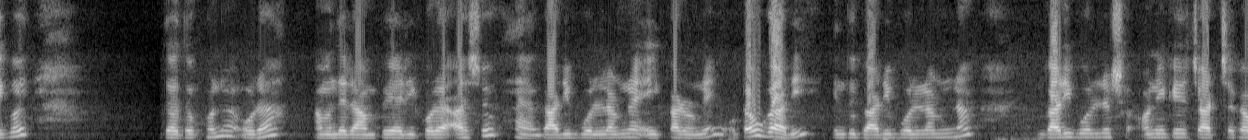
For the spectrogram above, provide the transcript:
এগোই। ততক্ষণে ওরা আমাদের রামপেয়ারি করে আসুক। হ্যাঁ গাড়ি বললাম না এই কারণে। ওটাও গাড়ি, কিন্তু গাড়ি বললাম না। গাড়ি বললে অনেকে চার চাকা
